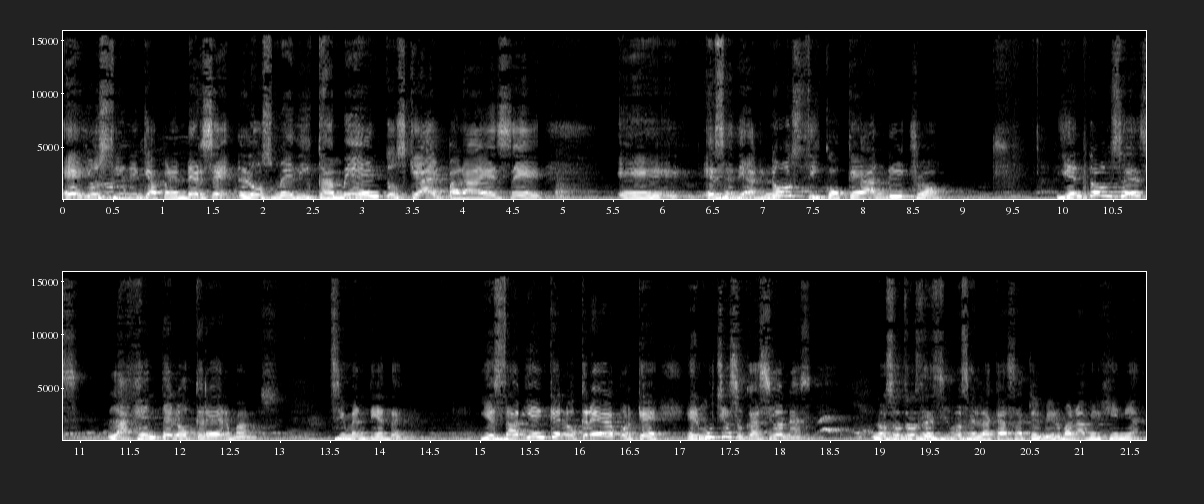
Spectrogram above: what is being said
ellos tienen que aprenderse los medicamentos que hay para ese, eh, ese diagnóstico que han dicho. Y entonces la gente lo cree, hermanos. ¿Sí me entiende? Y está bien que lo crea porque en muchas ocasiones nosotros decimos en la casa que mi hermana Virginia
